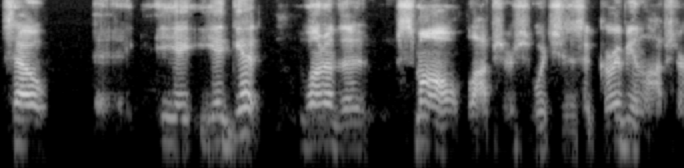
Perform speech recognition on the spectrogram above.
So eh, you, you get one of the small lobsters, which is a Caribbean lobster.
